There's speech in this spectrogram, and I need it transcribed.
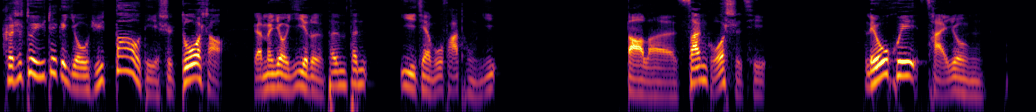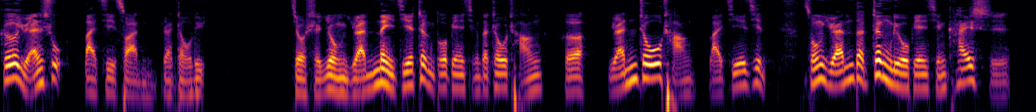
可是对于这个有余到底是多少，人们又议论纷纷，意见无法统一。到了三国时期，刘辉采用割圆数来计算圆周率，就是用圆内接正多边形的周长和圆周长来接近，从圆的正六边形开始。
